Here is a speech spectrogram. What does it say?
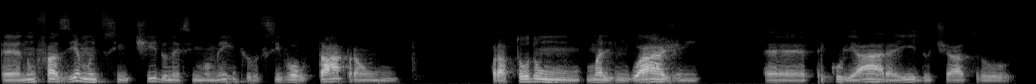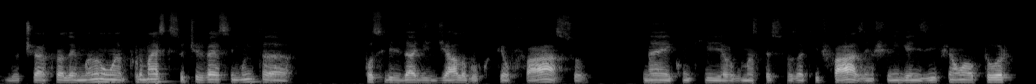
é, não fazia muito sentido nesse momento se voltar para um para toda um, uma linguagem é, peculiar aí do teatro do teatro alemão, é, por mais que isso tivesse muita possibilidade de diálogo com o que eu faço, né, e com que algumas pessoas aqui fazem. O Schlingensief é um autor,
